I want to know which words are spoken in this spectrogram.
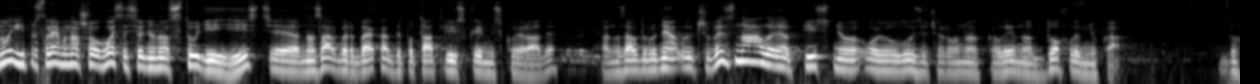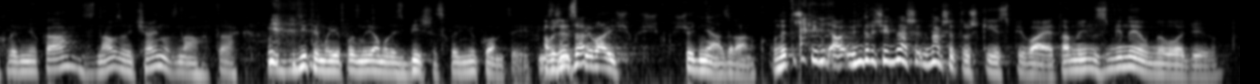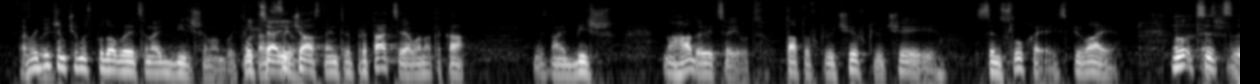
Ну і представляємо нашого гостя. Сьогодні у нас в студії гість е, Назар Бербека, депутат Львівської міської ради. Пане Назар, доброго дня. Чи ви знали пісню Ой у лузі червона калина до Хливнюка? До Хливнюка знав, звичайно, знав. Так. Діти мої познайомились більше з Хливнюком. Це пісні А вже за- співають щодня зранку. Вони трошки, а він, до речі, інакше, інакше трошки співає. Там він змінив мелодію. Так Але вийшло. дітям чомусь подобається навіть більше, мабуть. Така Оця його. сучасна інтерпретація, вона така, не знаю, більш нагадується. І от тато включив, включи, і син слухає і співає. Ну, це, це,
